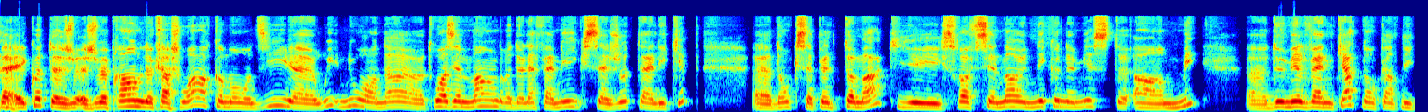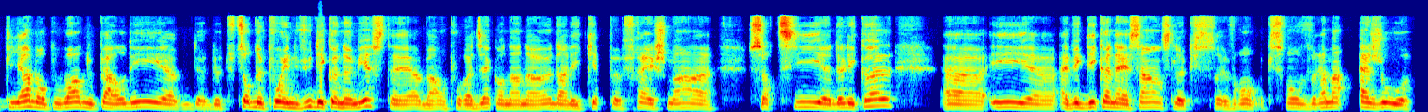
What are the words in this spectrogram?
ben, écoute, je, vais prendre le crachoir, comme on dit. Euh, oui, nous, on a un troisième membre de la famille qui s'ajoute à l'équipe. Euh, donc, qui s'appelle Thomas, qui sera officiellement un économiste en mai. 2024, donc quand les clients vont pouvoir nous parler de, toutes sortes de points de vue d'économistes, ben, on pourra dire qu'on en a un dans l'équipe fraîchement sorti de l'école et avec des connaissances qui seront vraiment à jour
